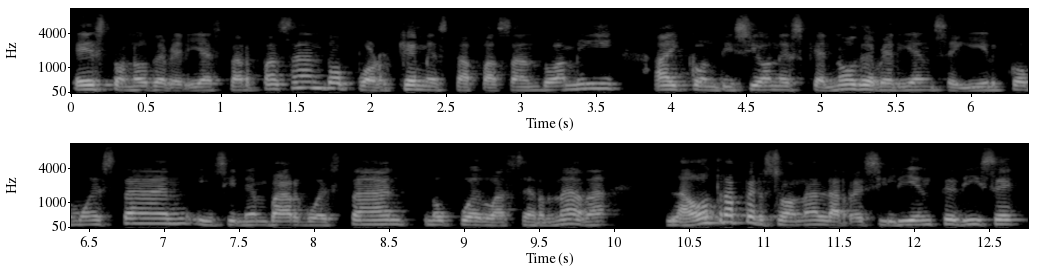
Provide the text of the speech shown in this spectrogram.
esto no debería estar pasando, ¿por qué me está pasando a mí? Hay condiciones que no deberían seguir como están y sin embargo están, no puedo hacer nada. La otra persona, la resiliente, dice,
